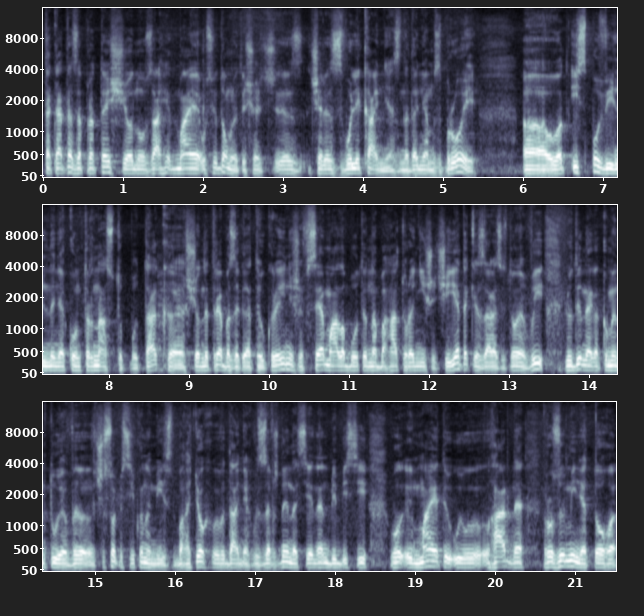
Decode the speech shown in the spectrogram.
така теза про те, що ну Захід має усвідомлювати, що через- через зволікання з наданням зброї. Е, От і сповільнення контрнаступу, так е, що не треба закидати Україні, що все мало бути набагато раніше. Чи є таке зараз? Ви людина, яка коментує в часописі економіст, в багатьох виданнях, ви завжди на CNN, BBC, ви маєте гарне розуміння того,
